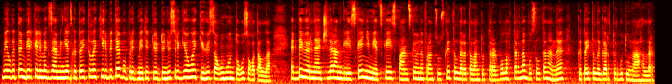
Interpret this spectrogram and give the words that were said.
Быйылгыттан бир келем экзаменге кытайтылы кирбите бу предмети түрдөнүс регионга 219 оғаталла. Эрде үйернәчилер английскай, немецкай, испанскай, оны французскай тыллары талан туттарар болақтарына бу сылтананы кытайтылыгар тургутуна ахыллар.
